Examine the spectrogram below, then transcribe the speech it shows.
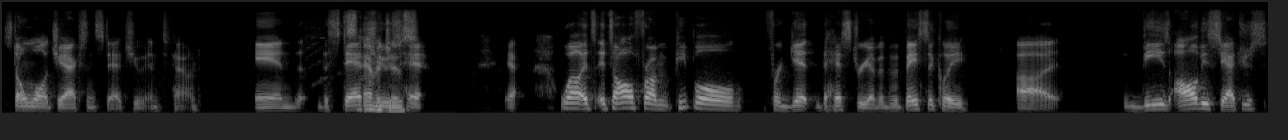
Stonewall Jackson statue in town, and the statues had yeah, well, it's it's all from people forget the history of it, but basically, uh, these all these statues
